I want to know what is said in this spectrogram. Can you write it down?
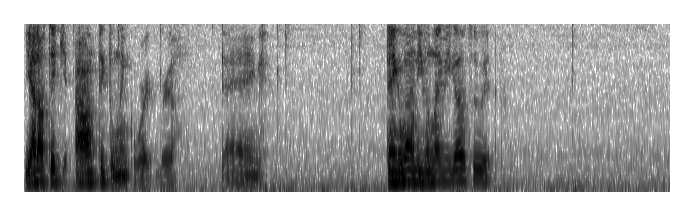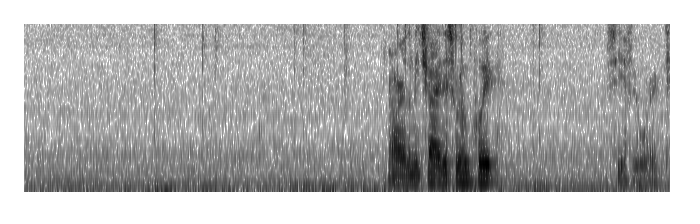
Yeah, I don't think I don't think the link worked, bro. Dang. Dang, it won't even let me go to it. All right, let me try this real quick. See if it worked.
